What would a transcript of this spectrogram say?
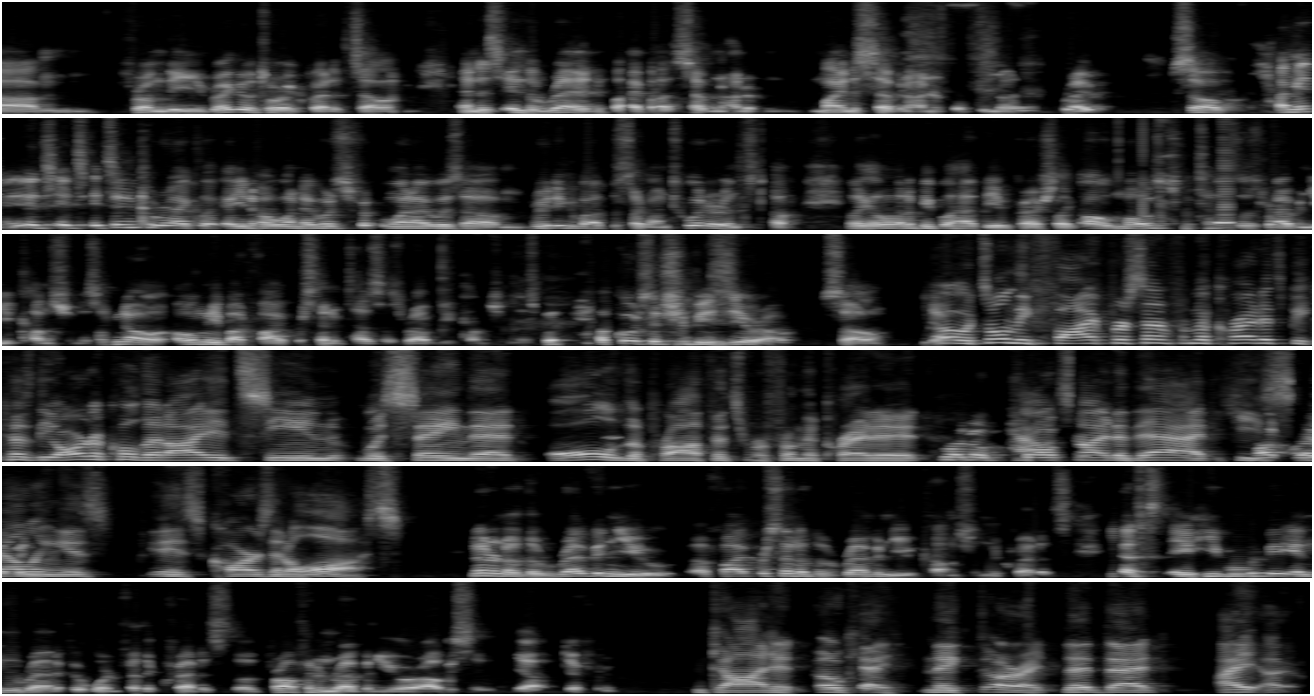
um, from the regulatory credit selling, and it's in the red by about 700 minus 750 million, right? So I mean, it's it's it's incorrect. Like you know, when I was when I was um, reading about this like on Twitter and stuff, like a lot of people had the impression like, oh, most of Tesla's revenue comes from this. Like, no, only about five percent of Tesla's revenue comes from this. But of course, it should be zero. So yeah. oh, it's only five percent from the credits because the article that I had seen was saying that all of the profits were from the credit. No, no, Outside of that, he's selling revenue. his his cars at a loss. No, no, no. The revenue, uh, five percent of the revenue comes from the credits. Yes, he would be in the red if it weren't for the credits. The profit and revenue are obviously yeah different. Got it. Okay, Nick. All right. That that I, I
